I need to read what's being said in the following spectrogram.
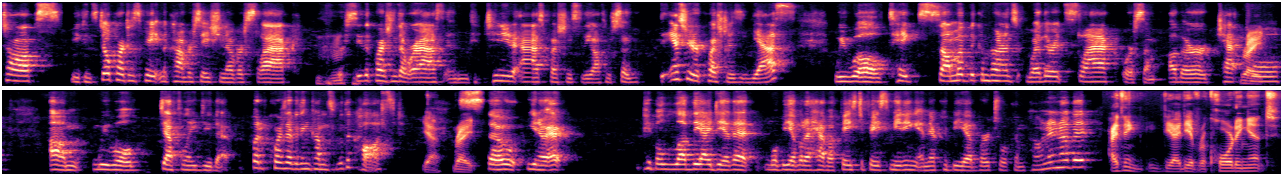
talks. You can still participate in the conversation over Slack Mhm. or see the questions that were asked and continue to ask questions to the author. So the answer to your question is yes. We will take some of the components, whether it's Slack or some other chat Right. tool. Um, we will definitely do that. But of course, everything comes with a cost. Yeah. Right. So, you know, people love the idea that we'll be able to have a face-to-face meeting and there could be a virtual component of it. I think the idea of recording it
